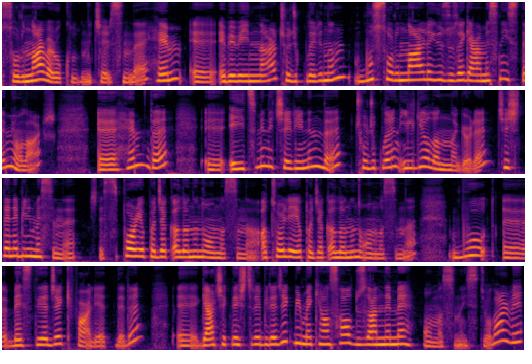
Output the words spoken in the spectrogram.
sorunlar var okulun içerisinde. Hem e, ebeveynler çocuklarının bu sorunlarla yüz yüze gelmesini istemiyorlar. E, hem de e, eğitimin içeriğinin de çocukların ilgi alanına göre çeşitlenebilmesini, işte spor yapacak alanın olmasını, atölye yapacak alanın olmasını, bu e, besleyecek faaliyetleri e, gerçekleştirebilecek bir mekansal düzenleme olmasını istiyorlar ve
